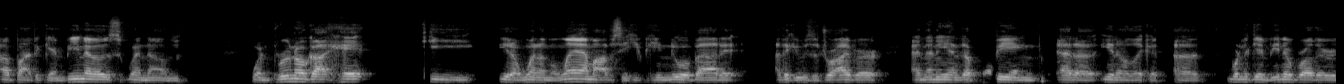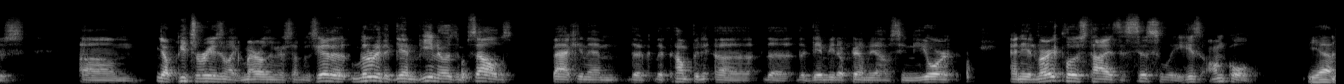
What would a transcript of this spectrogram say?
uh, by the Gambinos when, um, when Bruno got hit, he, you know, went on the lam. Obviously, he, he knew about it. I think he was a driver. And then he ended up being at a, you know, like a, uh, one of the Gambino brothers, um, you know, pizzerias in like Maryland or something. So he had a, literally the Gambinos themselves backing them, the, the company, uh, the, the Gambino family, obviously in New York. And he had very close ties to Sicily. His uncle Yeah,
